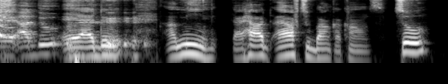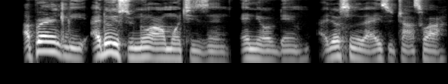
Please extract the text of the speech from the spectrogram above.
eh, I do. Eh, I do. I mean, I had I have two bank accounts. So apparently, I don't used to know how much is in any of them. I just know that I used to transfer.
